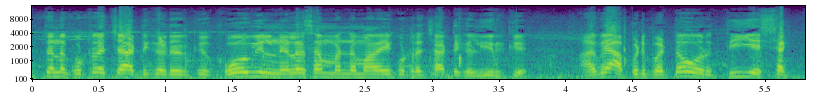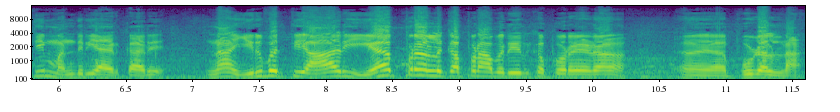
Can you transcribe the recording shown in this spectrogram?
எத்தனை குற்றச்சாட்டுகள் இருக்குது கோவில் நில சம்பந்தமாகவே குற்றச்சாட்டுகள் இருக்குது ஆகவே அப்படிப்பட்ட ஒரு தீய சக்தி மந்திரியாக இருக்கார். நான் இருபத்தி ஆறு ஏப்ரலுக்கு அப்புறம் அவர் இருக்க போகிற இடம் புழல் தான்.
